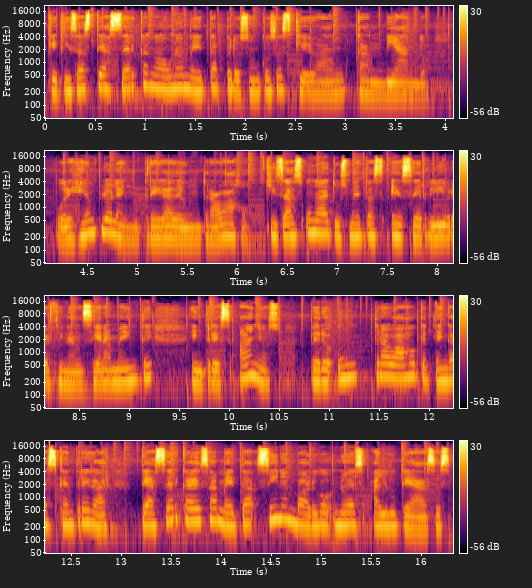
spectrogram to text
que quizás te acercan a una meta, pero son cosas que van cambiando. Por ejemplo, la entrega de un trabajo. Quizás una de tus metas es ser libre financieramente en tres años, pero un trabajo que tengas que entregar te acerca a esa meta, sin embargo, no es algo que haces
